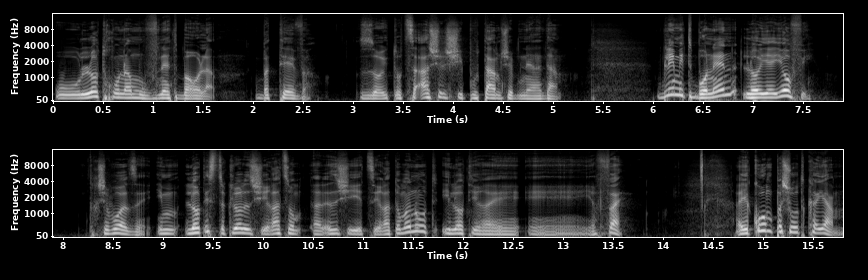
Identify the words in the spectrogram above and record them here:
הוא לא תכונה מובנית בעולם, בטבע. זוהי תוצאה של שיפוטם של בני אדם. בלי מתבונן לא יהיה יופי. תחשבו על זה. אם לא תסתכלו על איזושהי, רצ... על איזושהי יצירת אומנות, היא לא תיראה אה, יפה. היקום פשוט קיים,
